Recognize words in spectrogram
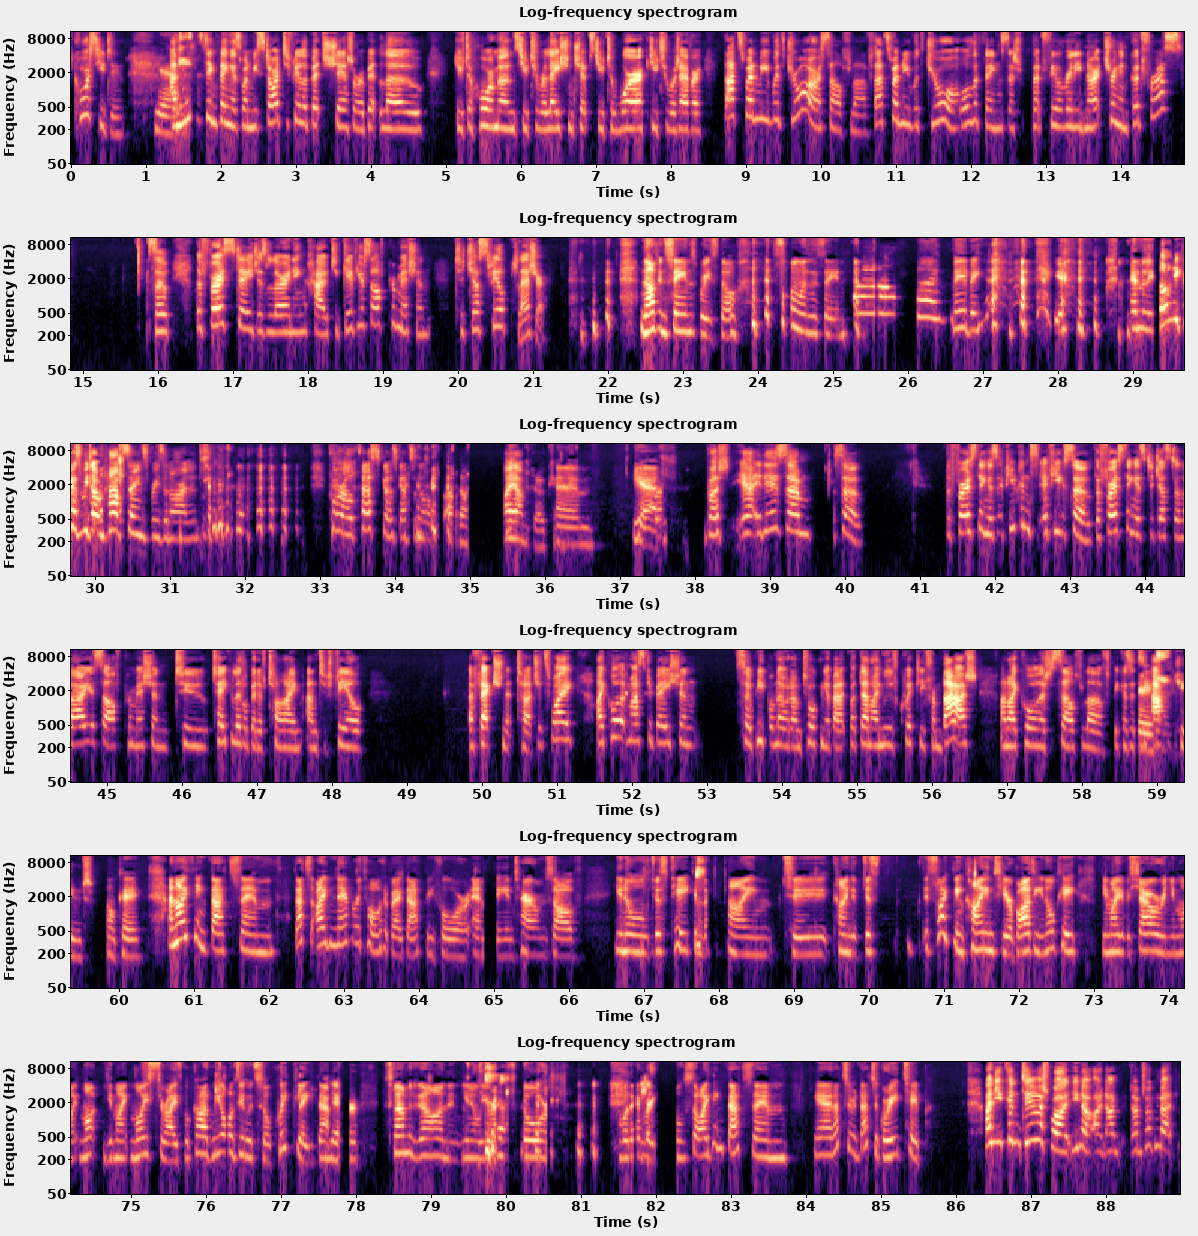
Of course you do. Yeah. And the interesting thing is when we start to feel a bit shit or a bit low due to hormones, due to relationships, due to work, due to whatever, that's when we withdraw our self love. That's when we withdraw all the things that, that feel really nurturing and good for us. So the first stage is learning how to give yourself permission to just feel pleasure. Not in Sainsbury's though. Someone is saying. Uh, well, maybe. yeah. Emily. Only because we don't have Sainsbury's in Ireland. Poor old Tesco's gets an awful. no, I am joking. Um yeah. but yeah it is um so the first thing is if you can if you so the first thing is to just allow yourself permission to take a little bit of time and to feel affectionate touch it's why i call it masturbation so people know what i'm talking about but then i move quickly from that and i call it self-love because it's Okay. the attitude Okay. And I think that's um that's I've never thought about that before, Emily, in terms of, you know, just taking the time to kind of just it's like being kind to your body and okay, you might have a shower and you might you might moisturize, but God, we all do it so quickly that Yeah. we're slamming it on and you know you're at the door, whatever. So I think that's um yeah, that's a that's a great tip. and you can do it while you know I, I'm I'm talking about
